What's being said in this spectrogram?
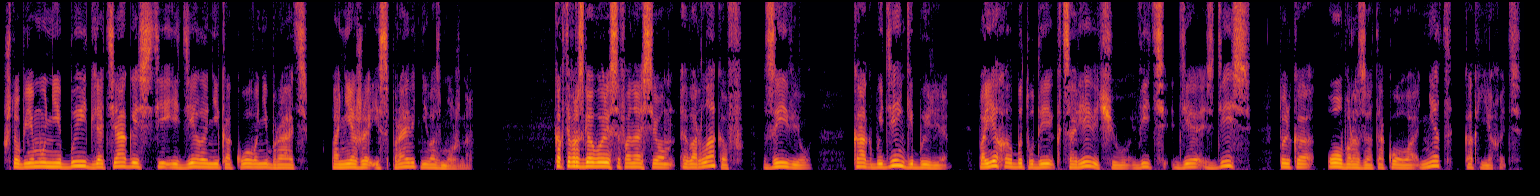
чтобы ему не быть для тягости и дела никакого не брать, понеже исправить невозможно. Как-то в разговоре с Афанасием Эварлаков заявил, как бы деньги были, Поехал бы туды к царевичу, ведь где здесь только образа такого нет, как ехать.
